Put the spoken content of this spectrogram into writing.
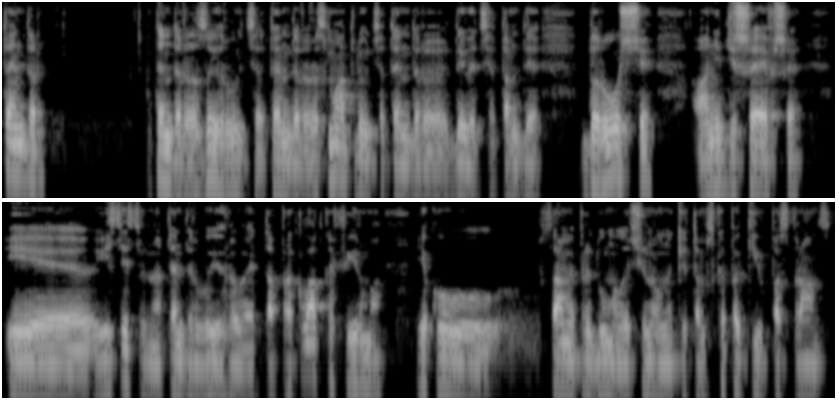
тендер. Тендер розігрується, тендер розсматривається, тендер дивиться там, де дорожче, а не дешевше. І, звісно, тендер виграє та прокладка фірма, яку саме придумали чиновники там з КПКів Пастранс.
